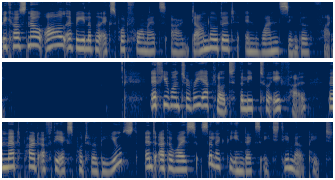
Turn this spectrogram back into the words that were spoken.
because now all available export formats are downloaded in one single file. If you want to re-upload the leap2a file, then that part of the export will be used and otherwise select the index HTML page.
